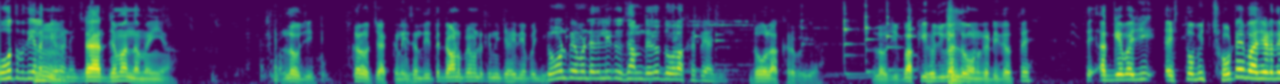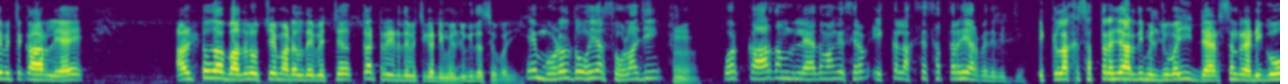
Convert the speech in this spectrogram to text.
ਬਹੁਤ ਵਧੀਆ ਲੱਗੇ ਨੇ ਜੀ। ਟਾਇਰ ਜਮਾ ਨਵਾਂ ਹੀ ਆ। ਲਓ ਜੀ। ਕਰੋ ਚੈੱਕ ਕੰਡੀਸ਼ਨ ਦੀ ਤੇ ਡਾਊਨ ਪੇਮੈਂਟ ਕਿੰਨੀ ਚਾਹੀਦੀ ਹੈ ਭਾਈ ਜੀ ਡੋਨ ਪੇਮੈਂਟ ਦੇ ਲਈ ਤੁਸੀਂ ਸਾਨੂੰ ਦੇ ਦਿਓ 2 ਲੱਖ ਰੁਪਏ ਜੀ। 2 ਲੱਖ ਰੁਪਈਆ ਲਓ ਜੀ ਬਾਕੀ ਹੋ ਜਾਊਗਾ ਲੋਨ ਗੱਡੀ ਦੇ ਉੱਤੇ। ਤੇ ਅੱਗੇ ਬਾਈ ਜੀ ਇਸ ਤੋਂ ਵੀ ਛੋਟੇ ਬਜਟ ਦੇ ਵਿੱਚ ਕਾਰ ਲਿਆਏ। ਅਲਟੋ ਦਾ ਬਦਲ ਉੱਚੇ ਮਾਡਲ ਦੇ ਵਿੱਚ ਘੱਟ ਰੇਟ ਦੇ ਵਿੱਚ ਗੱਡੀ ਮਿਲ ਜੂਗੀ ਦੱਸਿਓ ਭਾਜੀ। ਇਹ ਮਾਡਲ 2016 ਜੀ। ਹੂੰ। ਔਰ ਕਾਰ ਤੁਹਾਨੂੰ ਲੈ ਦੇਵਾਂਗੇ ਸਿਰਫ 1 ਲੱਖ ਤੇ 70000 ਰੁਪਏ ਦੇ ਵਿੱਚ ਜੀ। 1 ਲੱਖ 70 ਹਜ਼ਾਰ ਦੀ ਮਿਲ ਜੂ ਬਾਈ ਡੈਟਸਨ ਰੈਡੀ ਗੋ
